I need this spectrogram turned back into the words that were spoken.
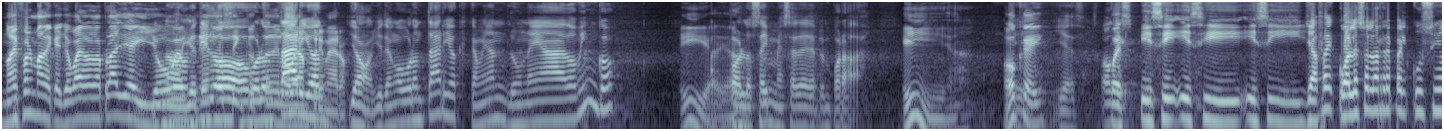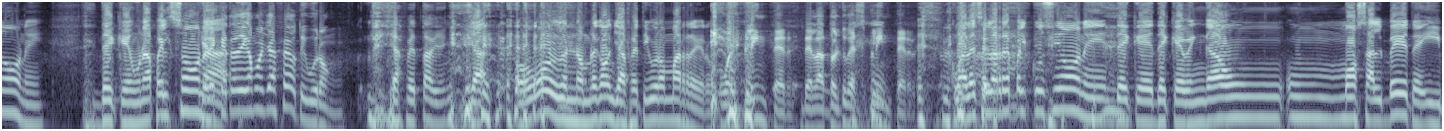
No hay forma de que yo vaya a la playa y yo No, yo nido tengo sin que ustedes lo vean voluntarios. primero. Yo, yo tengo voluntarios que caminan lunes a domingo Por los seis meses de temporada. Y a- Ok. Y, y eso. Pues Y si, y si, y si, ya fue, ¿cuáles son las repercusiones de que una persona... ¿Quieres que te digamos ya feo tiburón? ya fue, está bien. Ya, oh, el nombre con Jafé Tiburón Marrero. O Splinter, de la tortuga Splinter. ¿Cuáles son las repercusiones de que, de que venga un, un mozalbete y,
